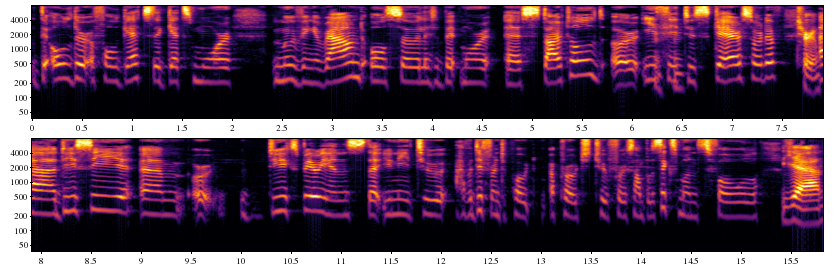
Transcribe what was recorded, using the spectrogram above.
the older a foal gets, it gets more moving around, also a little bit more uh, startled or easy mm-hmm. to scare, sort of. True. Uh, do you see um, or do you experience that you need to have a different approach to, for example, a six months foal? Yeah,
